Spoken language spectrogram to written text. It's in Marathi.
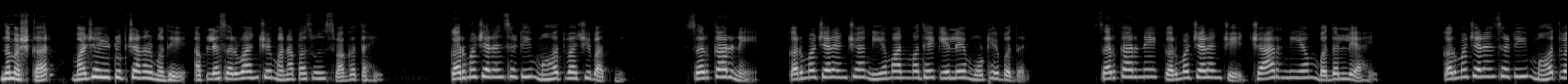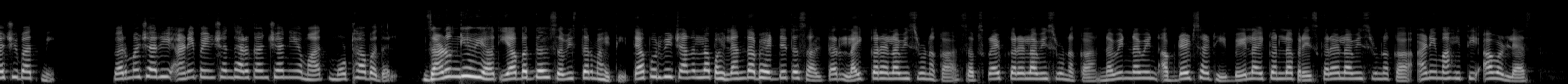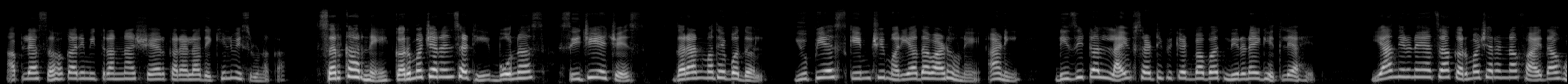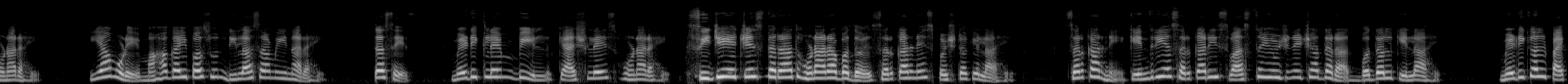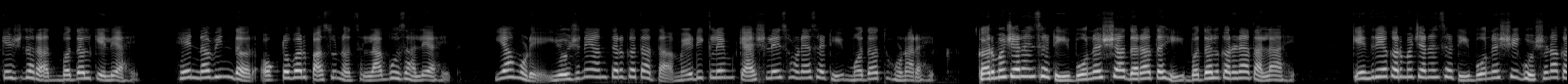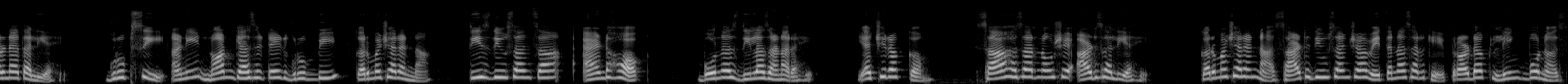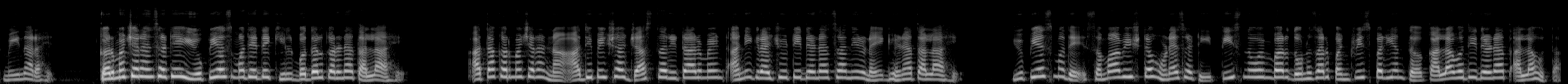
नमस्कार माझ्या यूट्यूब चॅनलमध्ये आपल्या सर्वांचे मनापासून स्वागत आहे. कर्मचाऱ्यांसाठी महत्त्वाची बातमी. सरकारने कर्मचाऱ्यांच्या नियमांमध्ये केले मोठे बदल. सरकारने कर्मचाऱ्यांचे चार नियम बदलले आहेत. कर्मचाऱ्यांसाठी महत्त्वाची बातमी. कर्मचारी आणि पेन्शनधारकांच्या नियमात मोठा बदल. जाणून घेऊयात याबद्दल सविस्तर माहिती. त्यापूर्वी चॅनलला पहिल्यांदा भेट देत असाल तर लाईक करायला विसरू नका सबस्क्राईब करायला विसरू नका नवीन नवीन अपडेटसाठी बेल आयकनला प्रेस करायला विसरू नका आणि माहिती आवडल्यास आपल्या सहकारी मित्रांना शेअर करायला देखील विसरू नका. सरकारने कर्मचाऱ्यांसाठी bonus C G H S दरांमध्ये बदल यू पी एस स्कीमची मर्यादा वाढवणे आणि डिजिटल लाईफ सर्टिफिकेटबाबत निर्णय घेतले आहेत. या निर्णयाचा कर्मचाऱ्यांना फायदा होणार आहे. यामुळे महागाईपासून दिलासा मिळणार आहे. तसेच मेडिक्लेम बिल कॅशलेस होणार आहे. सी जी एच एस दरात होणारा बदल सरकारने स्पष्ट केला आहे. सरकारने केंद्रीय सरकारी स्वास्थ्य योजनेच्या दरात बदल केला आहे. मेडिकल पॅकेज दरात बदल केले आहेत. हे नवीन दर ऑक्टोबरपासूनच लागू झाले आहेत. यामुळे योजनेअंतर्गत आता मेडिक्लेम कॅशलेस होण्यासाठी मदत होणार आहे. कर्मचाऱ्यांसाठी बोनसच्या दरातही बदल करण्यात आला आहे. केंद्रीय कर्मचाऱ्यांसाठी बोनसची घोषणा करण्यात आली आहे. ग्रुप सी आणि नॉन गॅझेटेड ग्रुप बी कर्मचाऱ्यांना तीस दिवसांचा अँड हॉक बोनस दिला जाणार आहे. याची रक्कम सहा हजार नऊशे आठ झाली आहे. कर्मचाऱ्यांना साठ दिवसांच्या वेतनासारखे प्रॉडक्ट लिंक बोनस मिळणार आहेत. कर्मचाऱ्यांसाठी यू पी एसमध्ये देखील बदल करण्यात आला आहे. आता कर्मचाऱ्यांना आधीपेक्षा जास्त रिटायरमेंट आणि ग्रॅज्युटी देण्याचा निर्णय घेण्यात आला आहे. यू पी एसमध्ये समाविष्ट होण्यासाठी तीस नोव्हेंबर दोन हजार पंचवीसपर्यंत कालावधी देण्यात आला होता.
